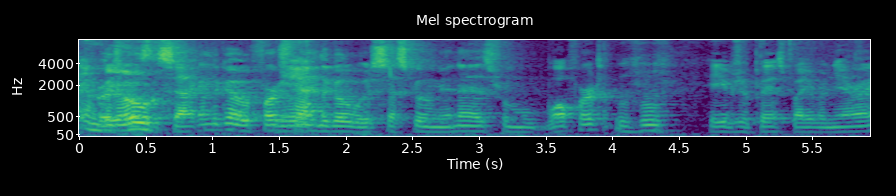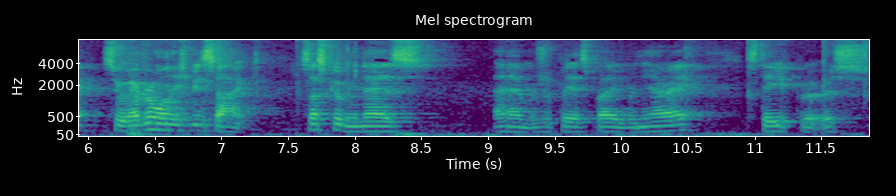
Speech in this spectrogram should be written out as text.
Second to go. was the second to go. First Yeah. one to go was Xisco Muñoz from Watford. hmm He was replaced by Ranieri. So everyone who's been sacked, Xisco Muñoz um, was replaced by Ranieri. Steve Bruce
